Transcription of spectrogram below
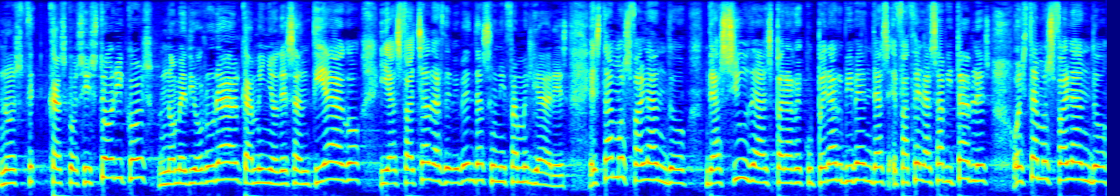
nos cascos históricos, no medio rural, Camiño de Santiago e as fachadas de vivendas unifamiliares. Estamos falando de axudas para recuperar vivendas e facelas habitables ou estamos falando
